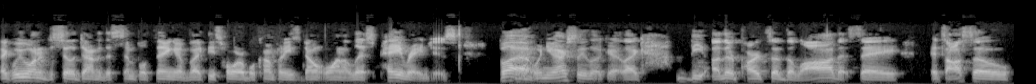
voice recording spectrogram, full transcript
like we want to distill it down to the simple thing of like these horrible companies don't want to list pay ranges. But right. when you actually look at like the other parts of the law that say it's also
